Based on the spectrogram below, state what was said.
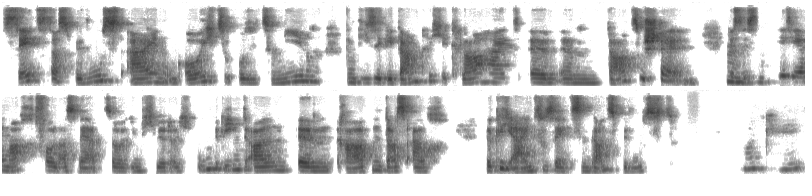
Setzt das bewusst ein, um euch zu positionieren und diese gedankliche Klarheit ähm, ähm, darzustellen. Das mhm. ist sehr, sehr machtvoll als Werkzeug und ich würde euch unbedingt allen ähm, raten, das auch wirklich einzusetzen, ganz bewusst. Okay.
